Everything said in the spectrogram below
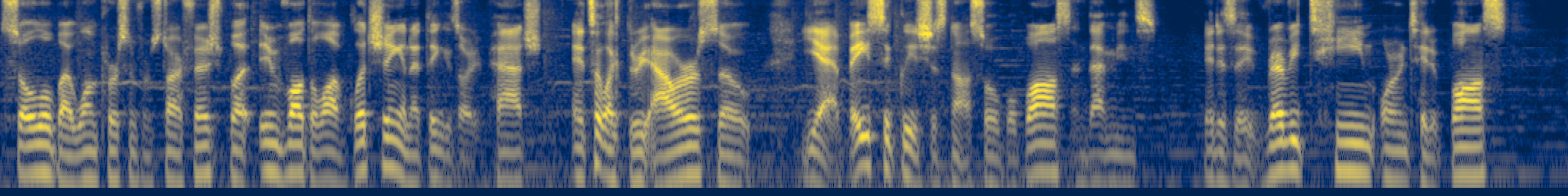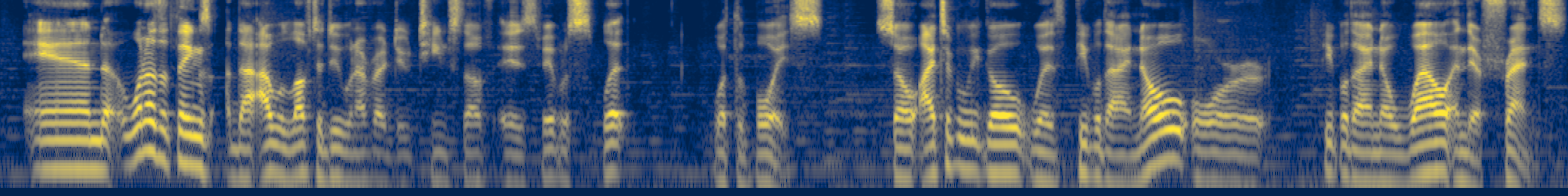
solo by one person from Starfish, but it involved a lot of glitching, and I think it's already patched. And it took like three hours, so yeah, basically it's just not a soloable boss, and that means it is a very team-orientated boss. And one of the things that I would love to do whenever I do team stuff is to be able to split with the boys. So I typically go with people that I know or people that I know well and their friends.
